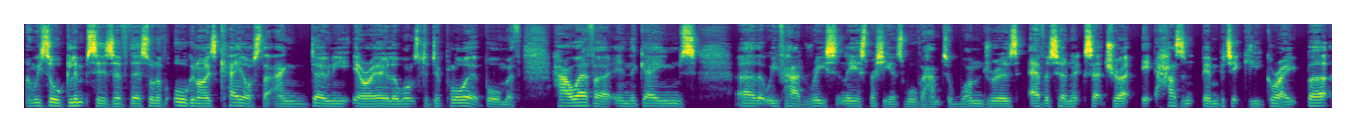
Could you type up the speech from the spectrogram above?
and we saw glimpses of the sort of organised chaos that Andoni Iraola wants to deploy at Bournemouth. However, in the games uh, that we've had recently, especially against Wolverhampton Wanderers, Everton, etc., it hasn't been particularly great. But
